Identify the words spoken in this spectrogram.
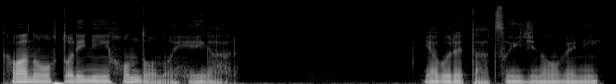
川のほとりに本堂の塀がある。破れた追地の上に、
